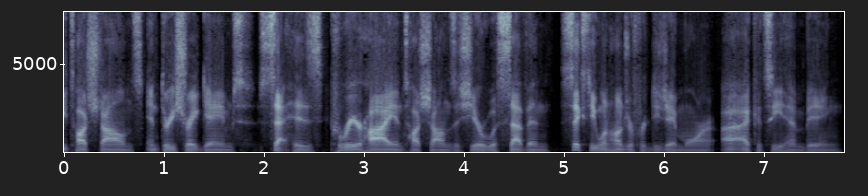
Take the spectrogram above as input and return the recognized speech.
three touchdowns in three straight games. Set his career high in touchdowns this year with seven. 6100 for DJ Moore. I, I could see him being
